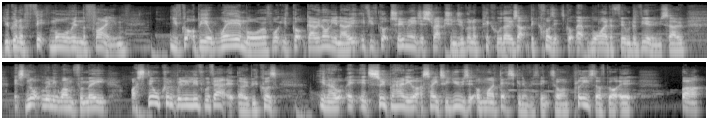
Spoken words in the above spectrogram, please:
you're going to fit more in the frame you've got to be aware more of what you've got going on. You know, if you've got too many distractions, you're going to pick all those up because it's got that wider field of view. So it's not really one for me. I still couldn't really live without it though, because you know, it, it's super handy, like I say, to use it on my desk and everything. So I'm pleased I've got it, but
